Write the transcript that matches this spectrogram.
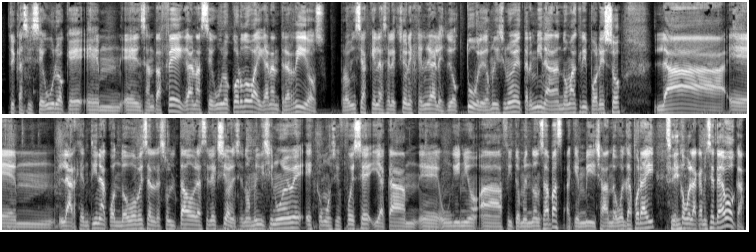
Estoy casi seguro que en Santa Fe gana seguro Córdoba y gana Entre Ríos provincias que en las elecciones generales de octubre de 2019 termina ganando Macri, por eso la, em, la Argentina cuando vos ves el resultado de las elecciones en 2019 es como si fuese, y acá eh, un guiño a Fito Mendonza Paz, a quien vi ya dando vueltas por ahí, es como la camiseta de Boca.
